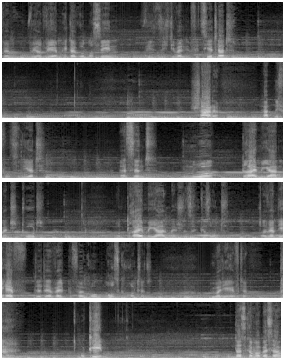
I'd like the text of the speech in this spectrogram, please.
Während wir im Hintergrund noch sehen, wie sich die Welt infiziert hat. Schade. Hat nicht funktioniert. Es sind nur 3 Milliarden Menschen tot und 3 Milliarden Menschen sind gesund. Also wir haben die Hälfte der Weltbevölkerung ausgerottet. Über die Hälfte. Okay. Das können wir besser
